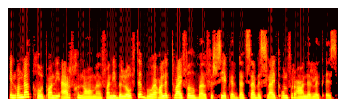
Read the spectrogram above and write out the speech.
En omdat God aan die erfgename van die belofte boe alle twijfel wou verzeker dat zijn besluit onveranderlijk is,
